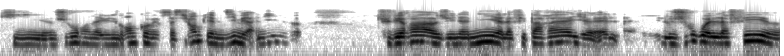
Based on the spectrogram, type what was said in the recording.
qui un jour, on a eu une grande conversation, puis elle me dit, mais Aline, tu verras, j'ai une amie, elle a fait pareil, elle, le jour où elle l'a fait, euh,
